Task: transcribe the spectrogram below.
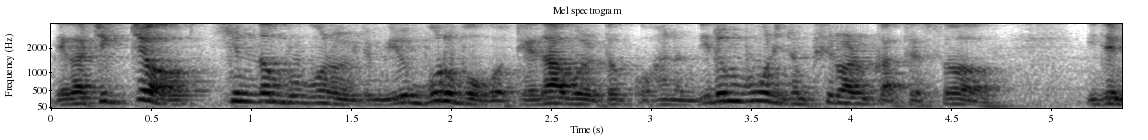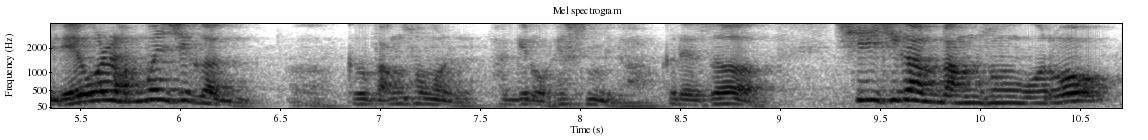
내가 직접 힘든 부분을 좀 물어보고 대답을 듣고 하는 이런 부분이 좀 필요할 것 같아서 이제 매월 한 번씩은 어, 그 방송을 하기로 했습니다. 그래서 실시간 방송으로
